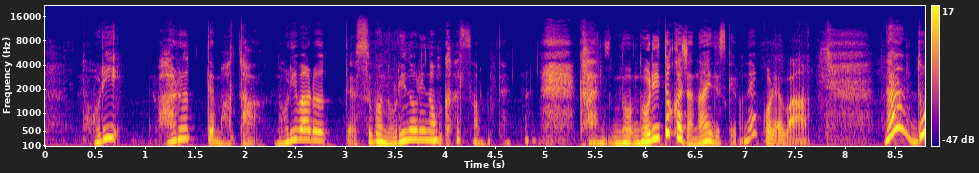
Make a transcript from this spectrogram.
「ノリ割るってまた。ノリ割るってすごいノリノリのお母さんみたいな感じ。のノリとかじゃないですけどねこれは。など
